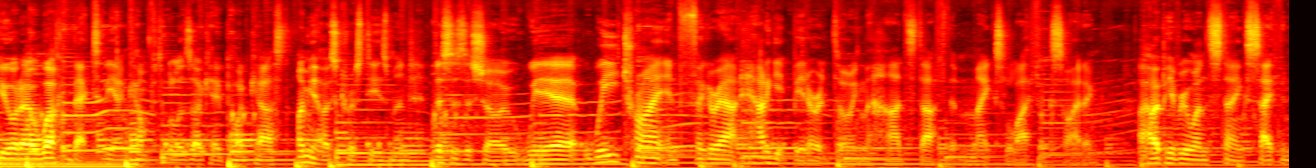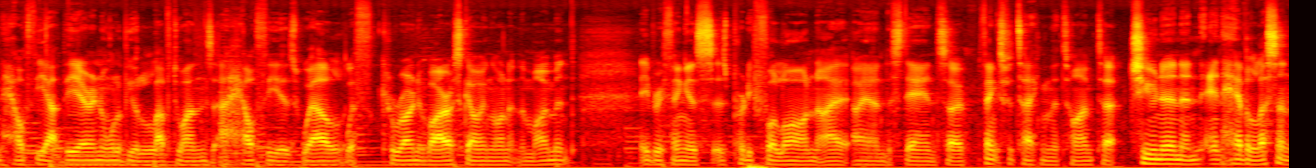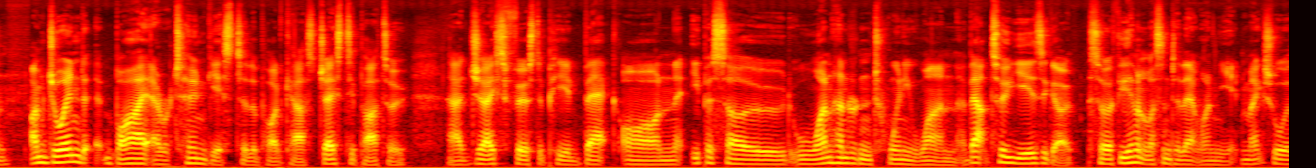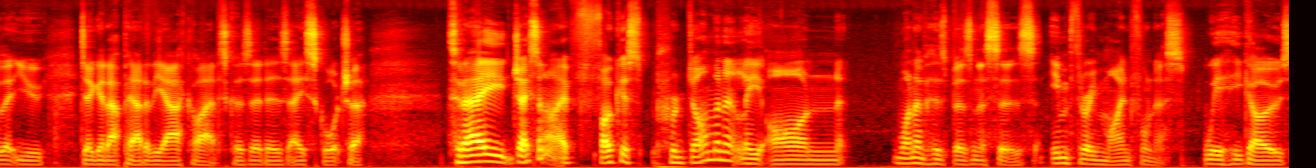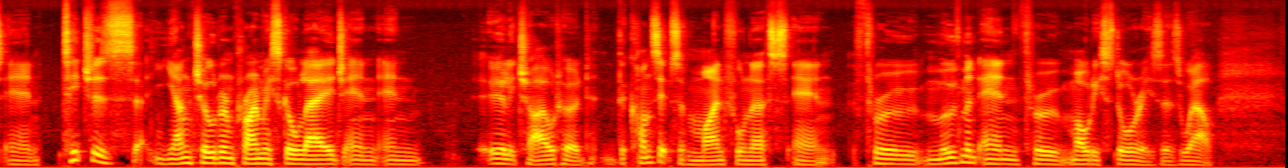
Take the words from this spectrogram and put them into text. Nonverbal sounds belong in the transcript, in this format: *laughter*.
Kia ora, welcome back to the Uncomfortable is Okay podcast. I'm your host, Chris Desmond. This is a show where we try and figure out how to get better at doing the hard stuff that makes life exciting. I hope everyone's staying safe and healthy out there, and all of your loved ones are healthy as well with coronavirus going on at the moment everything is, is pretty full on, I, I understand. So thanks for taking the time to tune in and, and have a listen. I'm joined by a return guest to the podcast, Jace Te Patu. Uh, Jace first appeared back on episode 121 about two years ago. So if you haven't listened to that one yet, make sure that you dig it up out of the archives because it is a scorcher. Today, Jason and I focus predominantly on one of his businesses, M3 Mindfulness, where he goes and teaches young children, primary school age, and, and early childhood the concepts of mindfulness and through movement and through Māori stories as well.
